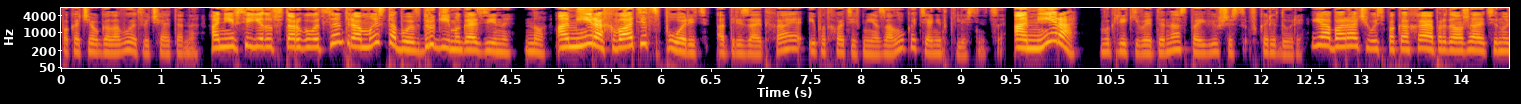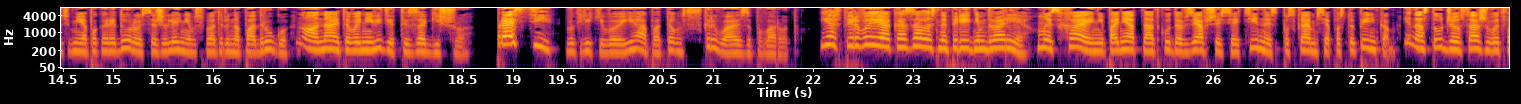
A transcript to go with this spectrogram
покачав головой, отвечает она. «Они все едут в торговый центр, а мы с тобой в другие магазины!» «Но...» «Амира, хватит спорить!» — отрезает Хая и, подхватив меня за локоть, тянет к лестнице. «Амира!» — выкрикивает Инас, появившись в коридоре. Я оборачиваюсь, пока Хая продолжает тянуть меня по коридору и с сожалением смотрю на подругу, но она этого не видит из-за Гишо. «Прости!» — выкрикиваю я, а потом скрываю за поворотом. Я впервые оказалась на переднем дворе. Мы с Хаей, непонятно откуда взявшейся Тиной, спускаемся по ступенькам, и нас тут же усаживают в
